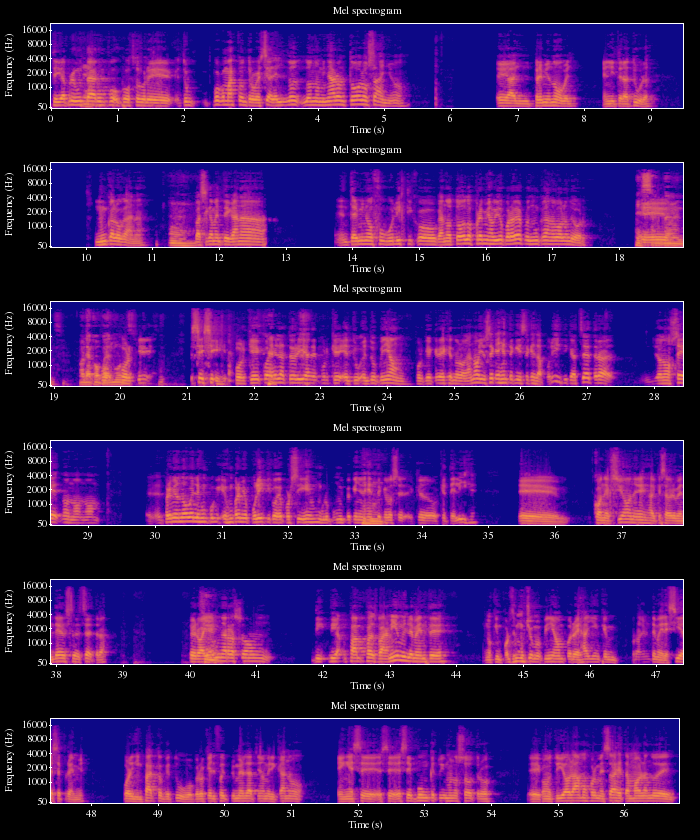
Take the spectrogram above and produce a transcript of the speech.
Te iba a preguntar un poco sobre, un poco más controversial. Lo, nominaron todos los años eh, al premio Nobel en literatura. Nunca lo gana. Mm. Básicamente gana, en términos futbolísticos, ganó todos los premios habido por haber, pero nunca ganó el balón de oro. Exactamente. o la Copa del Mundo. ¿Por qué? Sí, sí. ¿Por qué? ¿Cuál es la teoría de por qué, en tu, en tu opinión, por qué crees que no lo ganó? Yo sé que hay gente que dice que es la política, etcétera. Yo no sé, no, no, no. El premio Nobel es un, es un premio político de por sí, es un grupo muy pequeño de gente que, lo, que, que te elige. Eh, conexiones, hay que saber venderse, etcétera. Pero hay alguna razón, para mí humildemente, no que importe mucho mi opinión, pero es alguien que probablemente merecía ese premio por el impacto que tuvo. Creo que él fue el primer latinoamericano en ese, ese, boom que tuvimos nosotros. Eh, cuando tú y yo hablábamos por mensaje, estamos hablando de,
